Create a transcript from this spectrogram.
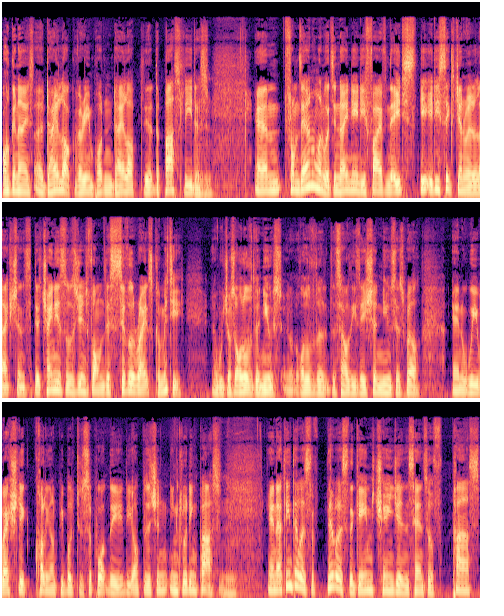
organized a dialogue, very important dialogue, the, the PAS leaders. Mm-hmm. And from then onwards, in 1985, in the 80, 86 general elections, the Chinese Association formed this Civil Rights Committee, uh, which was all over the news, all over the, the Southeast Asian news as well. And we were actually calling on people to support the, the opposition, including PAS. Mm-hmm. And I think that was, the, that was the game changer in the sense of PAS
